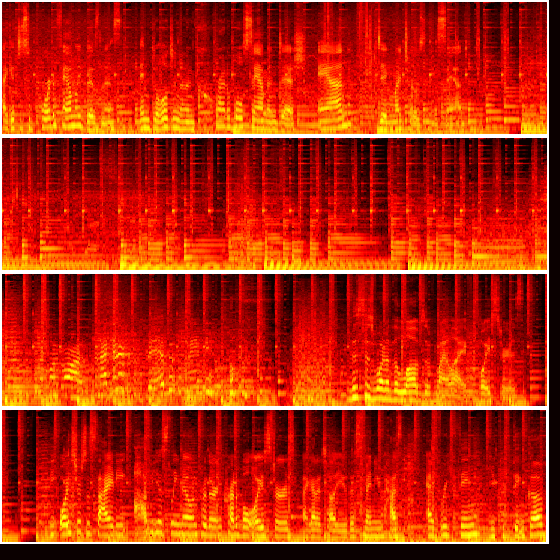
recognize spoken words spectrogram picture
I get to support a family business, indulge in an incredible salmon dish, and dig my toes in the sand. Oh my god. Can I get a bib, maybe? This is one of the loves of my life, oysters. The Oyster Society, obviously known for their incredible oysters, I gotta tell you, this menu has everything you could think of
